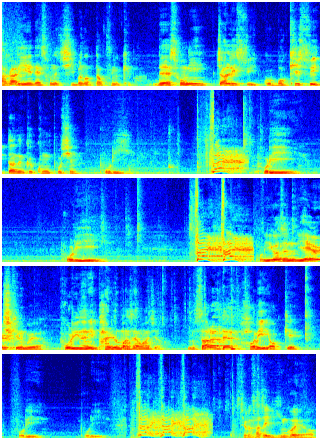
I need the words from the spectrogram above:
아가리에 내 손을 집어넣었다고 생각해봐. 내 손이 잘릴 수 있고 먹힐 수 있다는 그 공포심. 보리. 쌀! 보리. 보리. 쌀! 쌀! 이것은 예열시키는 거예요. 보리는 이 팔로만 사용하죠. 쌀 할 땐 허리, 어깨. 보리. 보리. 쌀! 쌀! 쌀! 제가 사자 이긴 거예요.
